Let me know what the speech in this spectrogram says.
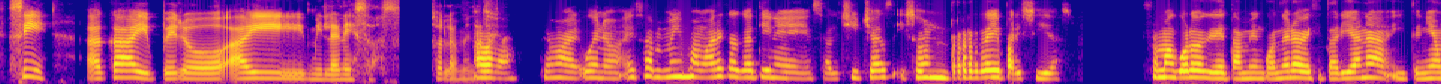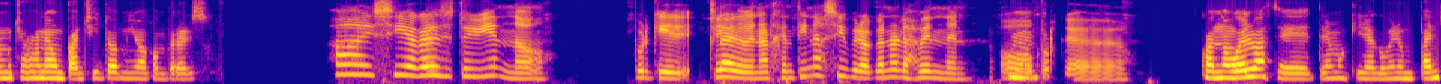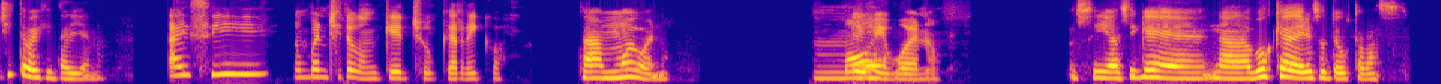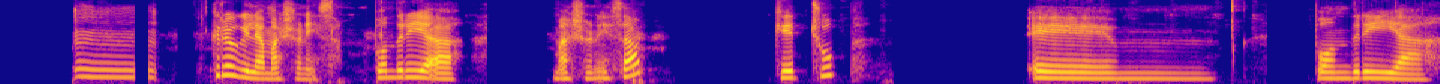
sí, acá hay, pero hay milanesas solamente. ah, qué mal. Bueno, esa misma marca acá tiene salchichas y son re parecidas. Yo me acuerdo que también cuando era vegetariana y tenía muchas ganas de un panchito, me iba a comprar eso. Ay, sí, acá las estoy viendo. Porque, claro, en Argentina sí, pero acá no las venden. O Mm. porque. Cuando vuelvas te, tenemos que ir a comer un panchito vegetariano. Ay, sí, un panchito con ketchup, qué rico. Está muy bueno. Muy Eh, bueno. Sí, así que nada, ¿vos qué aderezo te gusta más? Mm, creo que la mayonesa. Pondría mayonesa, ketchup. em, pondría.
